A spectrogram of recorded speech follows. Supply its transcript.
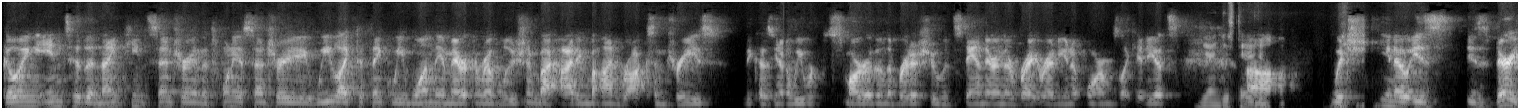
going into the 19th century and the 20th century, we like to think we won the American Revolution by hiding behind rocks and trees because you know we were smarter than the British who would stand there in their bright red uniforms like idiots. Yeah, and just take um, which you know is is very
